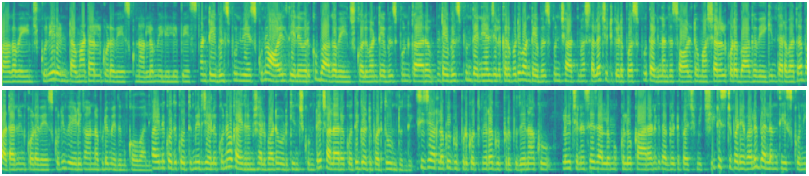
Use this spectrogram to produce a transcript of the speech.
బాగా వేయించుకుని రెండు టమాటాలు కూడా వేసుకుని అల్లం వెల్లుల్లి పేస్ట్ వన్ టేబుల్ స్పూన్ వేసుకుని ఆయిల్ తేలే వరకు బాగా వేయించుకోవాలి. వన్ టేబుల్ స్పూన్ కారం వన్ టేబుల్ స్పూన్ ధనియాల జీలకర్ర పొడి వన్ టేబుల్ స్పూన్ చాట్ మసాలా చిటికెడ పసుపు తగినంత సాల్ట్ మసాలాలు కూడా బాగా వేగిన తర్వాత బఠానీని కూడా వేసుకుని వేడిగా ఉన్నప్పుడు మెదుముకోవాలి. పైన కొద్ది కొత్తిమీర జల్లుకుని ఒక ఐదు నిమిషాల పాటు ఉడికించుకుంటే చల్లార కొద్ది గట్టిపడుతూ ఉంటుంది. మిక్సీ జార్లోకి గుప్పుడు కొత్తిమీర గుప్పుడు పుదీనాకు చిన్న సైజ్ అల్లం ముక్కలు కారానికి తగ్గట్టు పచ్చిమిర్చి ఇష్టపడే వాళ్ళు బెల్లం తీసుకుని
